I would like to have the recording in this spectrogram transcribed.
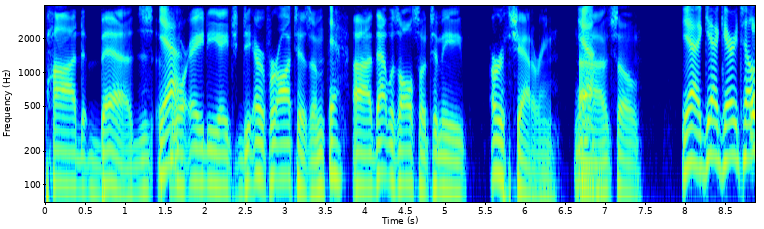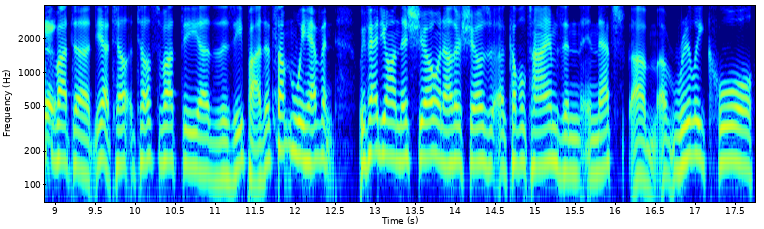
Pod beds Yeah. for ADHD or for autism. Yeah. uh, that was also to me earth shattering. Yeah. Uh, so Yeah, yeah, Gary, tell us about uh, yeah, tell tell us about the uh, the Z pods. That's something we haven't we've had you on this show and other shows a couple times, and and that's um, a really cool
